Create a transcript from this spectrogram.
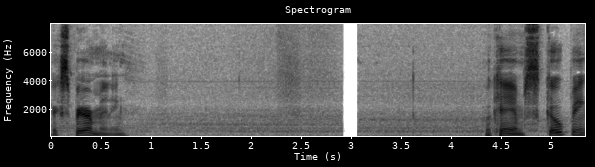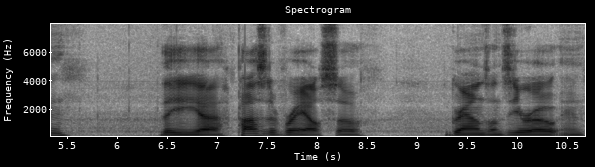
experimenting. Okay, I'm scoping the uh, positive rail, so ground's on zero and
